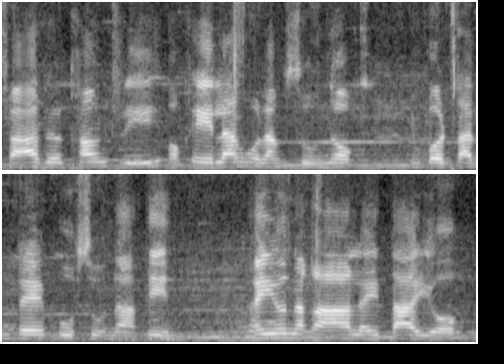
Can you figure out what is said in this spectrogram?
sa other country, okay lang, walang sunog. Importante, puso natin. Ngayon, nakaalay tayo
